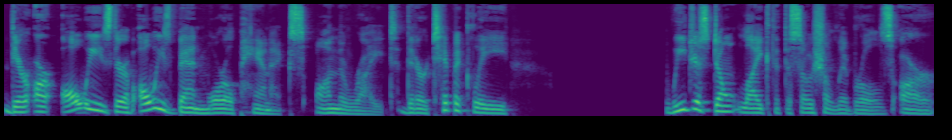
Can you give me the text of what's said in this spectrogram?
there are always there have always been moral panics on the right that are typically we just don't like that the social liberals are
